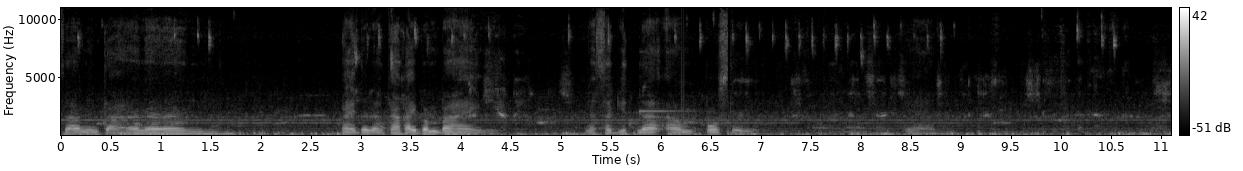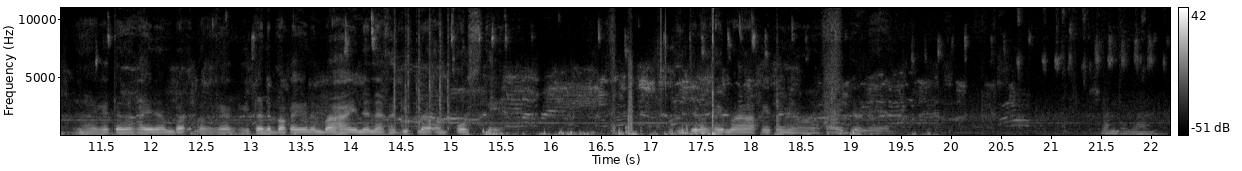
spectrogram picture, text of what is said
sa aming tahanan. Ka-idol ang kakaibang bahay. Nasa gitna ang poste. Ayan. Nakakita na kayo ng nakakita na ba kayo ng bahay na nasa gitna ang poste? Dito lang kayo makakita niya mga ka-idol. Ayan. Saan ba?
